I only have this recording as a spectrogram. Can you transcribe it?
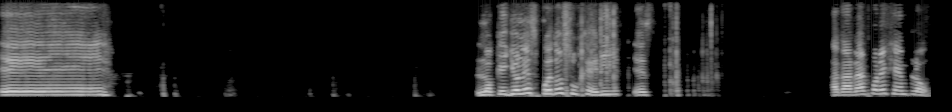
eh, lo que yo les puedo sugerir es agarrar, por ejemplo,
